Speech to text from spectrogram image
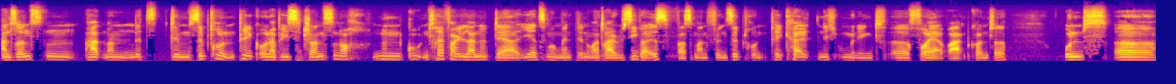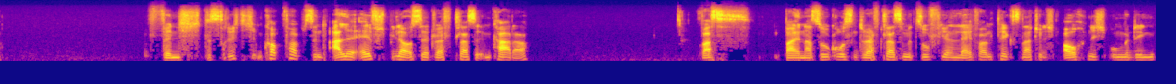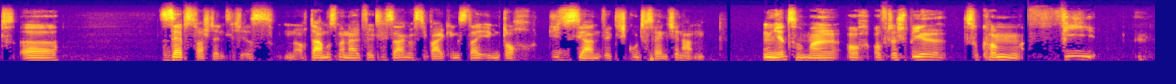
Ansonsten hat man mit dem Siebtrunden-Pick oder BC Johnson noch einen guten Treffer gelandet, der jetzt im Moment der Nummer 3 Receiver ist, was man für einen Siebtrunden-Pick halt nicht unbedingt äh, vorher erwarten konnte. Und äh, wenn ich das richtig im Kopf habe, sind alle elf Spieler aus der Draftklasse im Kader. Was bei einer so großen Draftklasse mit so vielen Late-Round-Picks natürlich auch nicht unbedingt äh, selbstverständlich ist. Und auch da muss man halt wirklich sagen, dass die Vikings da eben doch dieses Jahr ein wirklich gutes Händchen hatten. Um jetzt nochmal auch auf das Spiel zu kommen, wie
